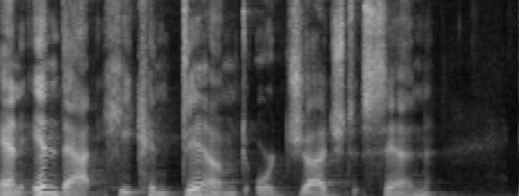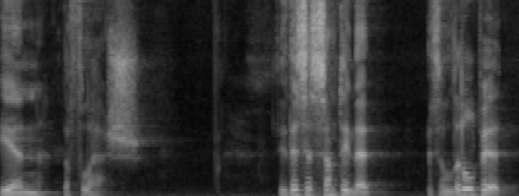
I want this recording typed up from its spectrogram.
and in that, he condemned or judged sin in the flesh. See, this is something that is a little bit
